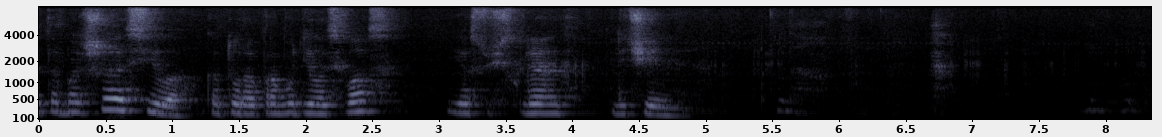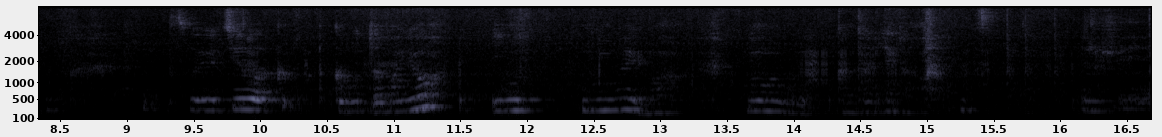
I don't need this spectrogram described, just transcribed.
Это большая сила, которая пробудилась в вас и осуществляет лечение. Свое тело как, будто мое и не, не мое. Не могу контролировать движение.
